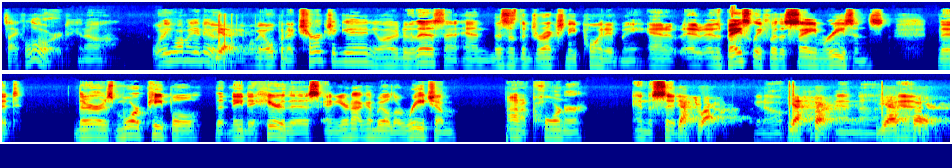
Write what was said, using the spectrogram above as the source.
it's like lord you know what do you want me to do? Yeah. you want me to open a church again? You want me to do this? And, and this is the direction he pointed me. And it, it was basically for the same reasons that there's more people that need to hear this and you're not going to be able to reach them on a corner in the city that's right. you know? Yes sir. And uh, yes and, sir.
